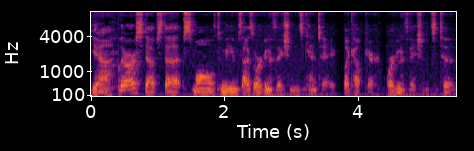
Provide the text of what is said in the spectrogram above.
Yeah, there are steps that small to medium sized organizations can take, like healthcare organizations, to,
